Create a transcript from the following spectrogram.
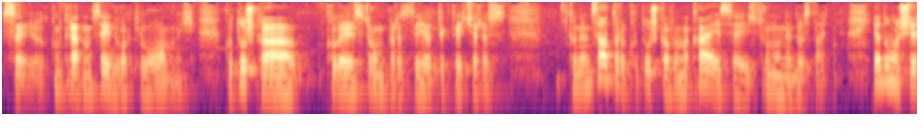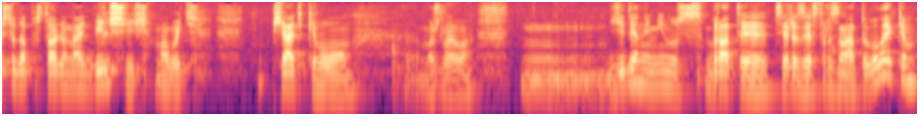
це конкретно цей 2 кілоомний. Котушка, коли струм перестає текти через конденсатор, котушка вимикається і струму недостатньо. Я думаю, що я сюди поставлю навіть більший, мабуть, 5 кОм, е, можливо. Єдиний мінус брати цей резистор занадто великим,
